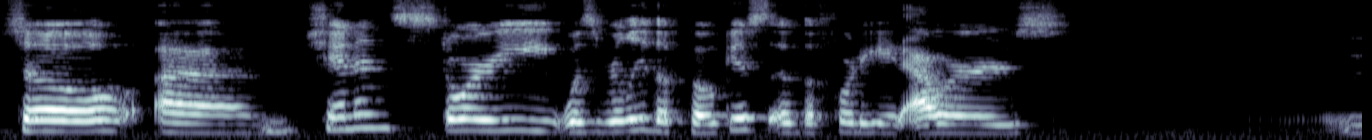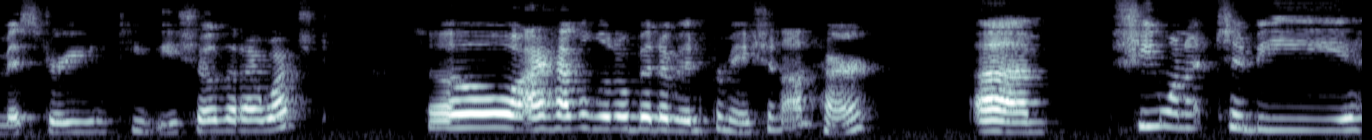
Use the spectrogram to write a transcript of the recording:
So, um, Shannon's story was really the focus of the 48 Hours mystery TV show that I watched. So, I have a little bit of information on her. Um, she wanted to be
